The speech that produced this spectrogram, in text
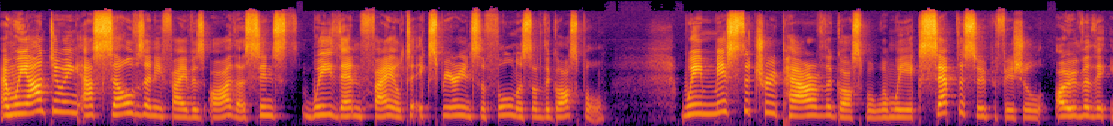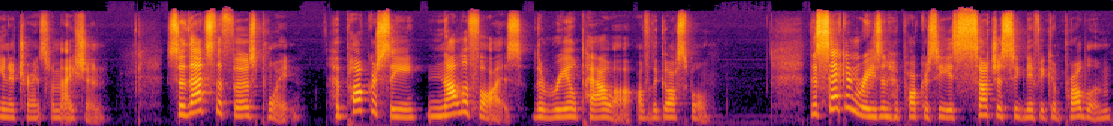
And we aren't doing ourselves any favors either, since we then fail to experience the fullness of the gospel. We miss the true power of the gospel when we accept the superficial over the inner transformation. So that's the first point. Hypocrisy nullifies the real power of the gospel. The second reason hypocrisy is such a significant problem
